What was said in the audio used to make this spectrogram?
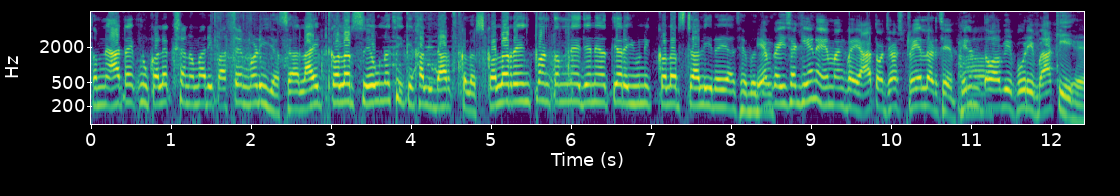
તમને આ ટાઈપનું કલેક્શન અમારી પાસે મળી જશે. આ લાઇટ કલર્સ એવું નથી કે ખાલી ડાર્ક કલર્સ કલર રેન્જ પણ તમને જેને અત્યારે યુનિક કલર્સ ચાલી રહ્યા છે એમ કહી શકીએ ને હેમાંગભાઈ આ તો જસ્ટ ટ્રેલર છે. ફિલ્મ તો અભી પૂરી બાકી છે.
